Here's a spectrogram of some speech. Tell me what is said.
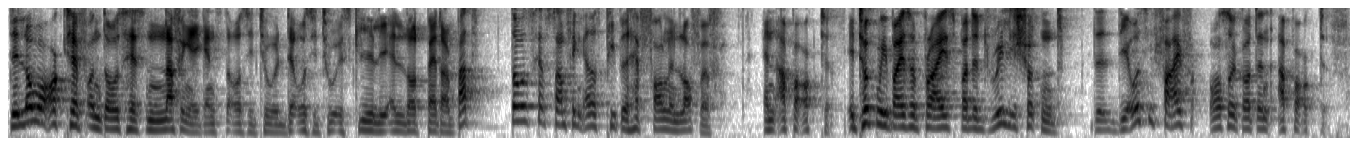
The lower octave on those has nothing against the OC2, the OC2 is clearly a lot better, but those have something else people have fallen in love with, an upper octave. It took me by surprise, but it really shouldn't. The, the OC5 also got an upper octave.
